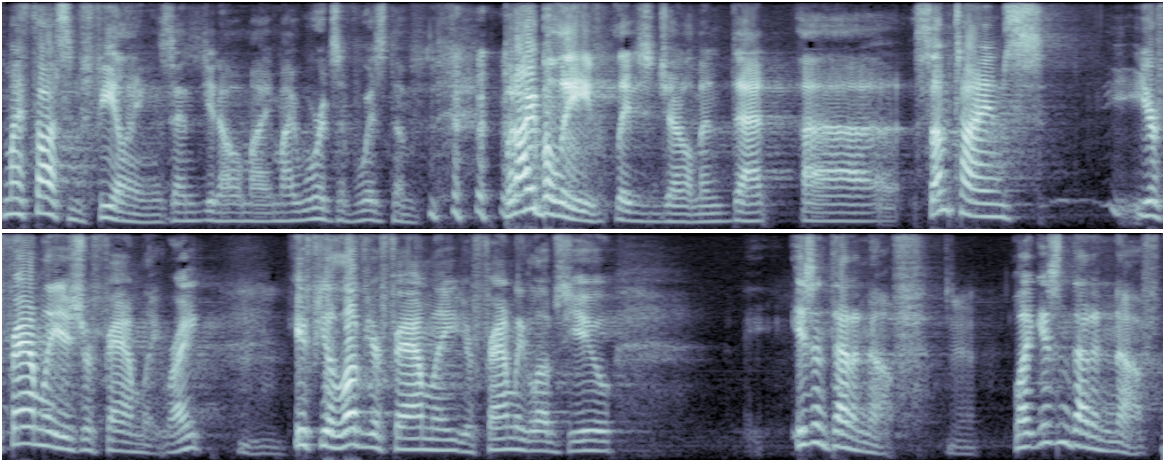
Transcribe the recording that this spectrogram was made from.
my thoughts and feelings, and you know, my my words of wisdom. but I believe, ladies and gentlemen, that uh, sometimes your family is your family, right? If you love your family, your family loves you. Isn't that enough? Yeah. Like, isn't that enough?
